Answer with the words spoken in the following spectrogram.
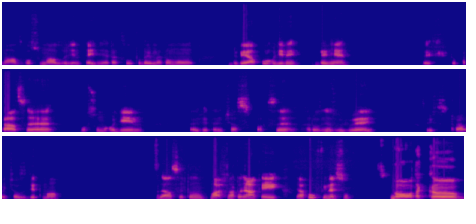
15-18 hodin týdně, tak jsou to, dejme tomu, dvě a půl hodiny denně, jdeš do práce 8 hodin, takže ten čas pak se hrozně zužuje, chceš strávit čas s dětma. Zdá se to, máš na to nějaký, nějakou finesu? No, tak uh,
